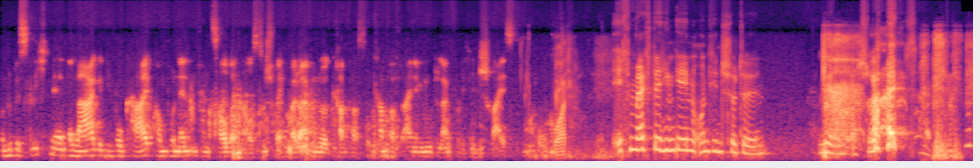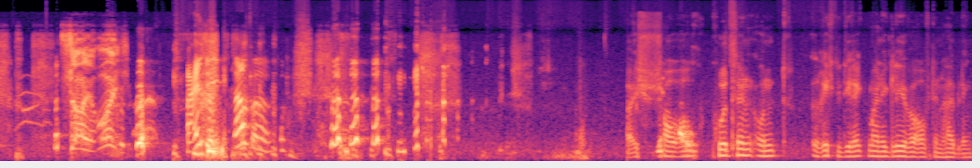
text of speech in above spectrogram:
und du bist nicht mehr in der Lage, die Vokalkomponenten von Zaubern auszusprechen, weil du einfach nur krampfhaft, krampfhaft eine Minute lang vor dich hin schreist. Oh Gott. Ich möchte hingehen und ihn schütteln. Während er schreit. Sei ruhig! Halt die Klappe! Ich schaue auch kurz hin und richte direkt meine Glaive auf den Halbling.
